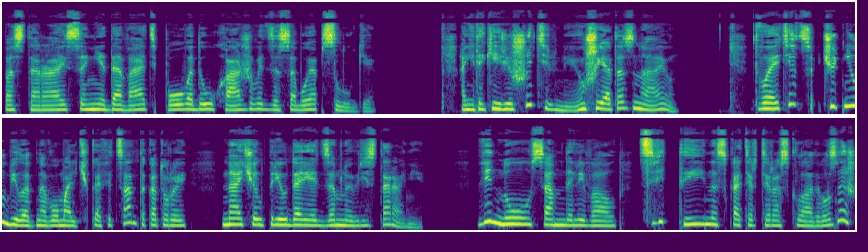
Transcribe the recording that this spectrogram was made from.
Постарайся не давать повода ухаживать за собой обслуги. Они такие решительные, уж я-то знаю. Твой отец чуть не убил одного мальчика-официанта, который начал приударять за мной в ресторане. Вино сам наливал, цветы на скатерти раскладывал. Знаешь,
